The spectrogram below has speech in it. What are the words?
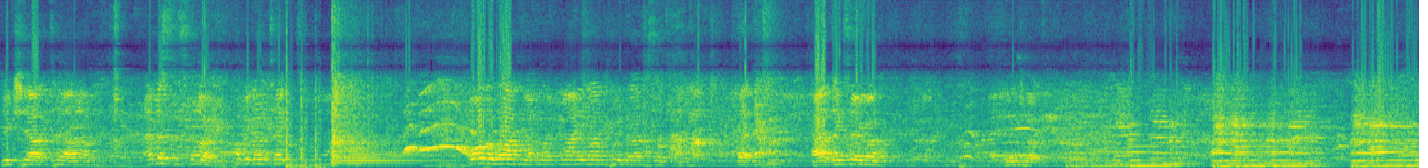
big shout to Emerson Snow. Probably going to take it More than likely, I'm like 99.9% But uh, thanks everyone. Enjoy.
